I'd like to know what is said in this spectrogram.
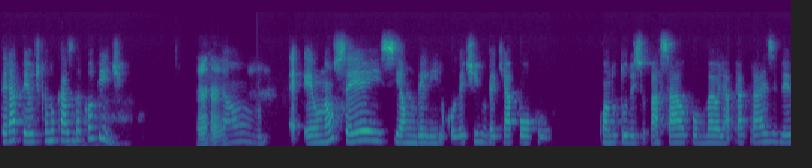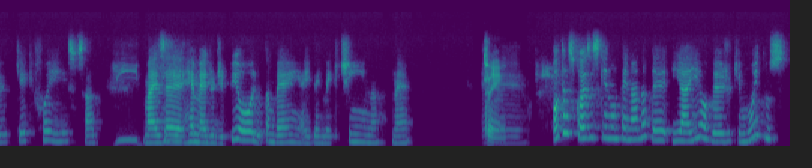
terapêutica no caso da Covid. Uhum. Então, é, eu não sei se é um delírio coletivo, daqui a pouco, quando tudo isso passar, o povo vai olhar para trás e ver o que, que foi isso, sabe? Mas é remédio de piolho também, a ivermectina, né? Sim. É, outras coisas que não tem nada a ver. E aí eu vejo que muitos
